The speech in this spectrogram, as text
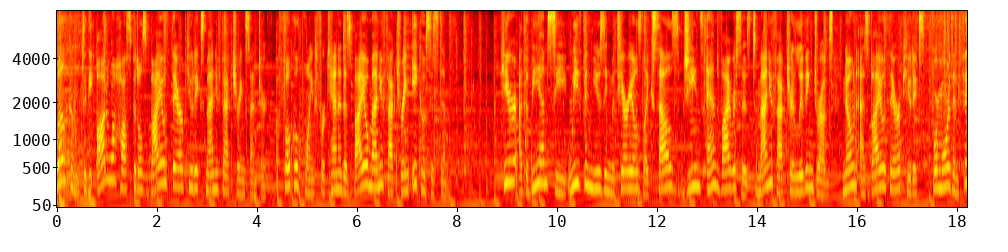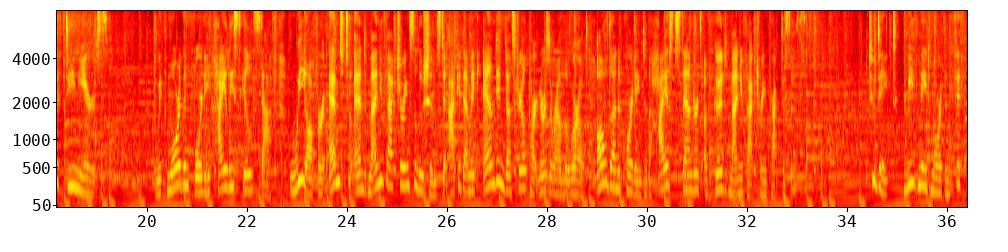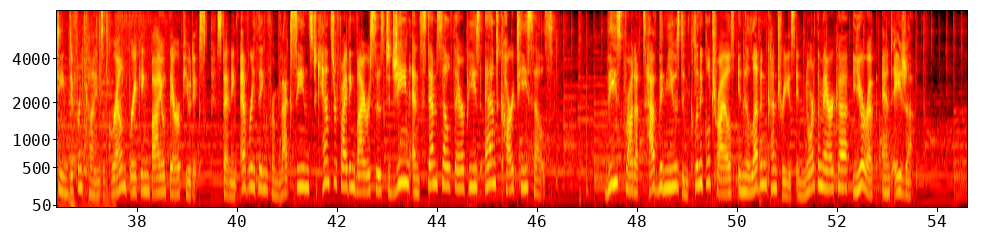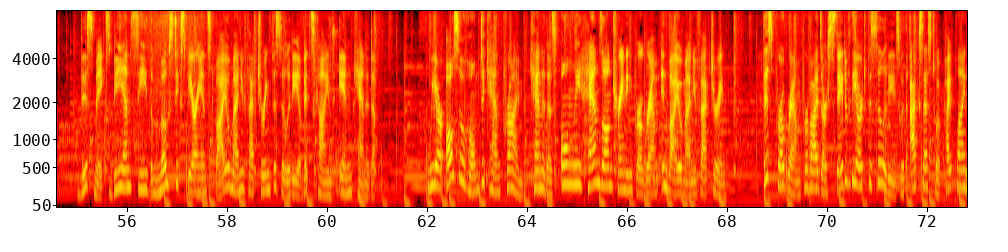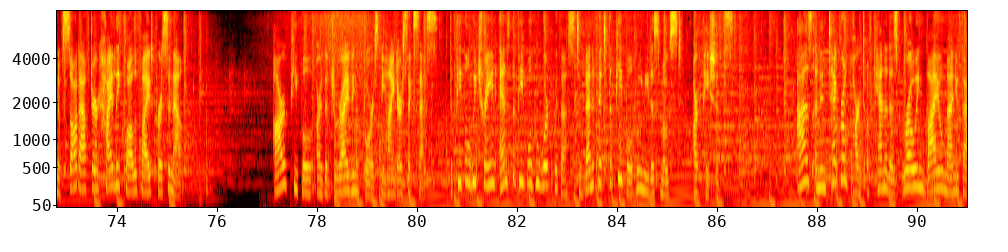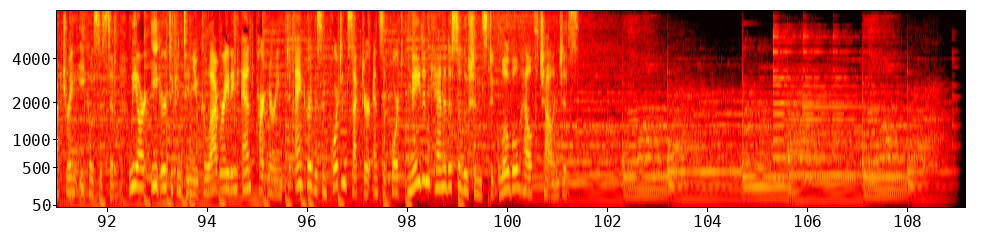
Welcome to the Ottawa Hospital's Biotherapeutics Manufacturing Centre, a focal point for Canada's biomanufacturing ecosystem. Here at the BMC, we've been using materials like cells, genes, and viruses to manufacture living drugs known as biotherapeutics for more than 15 years. With more than 40 highly skilled staff, we offer end to end manufacturing solutions to academic and industrial partners around the world, all done according to the highest standards of good manufacturing practices. To date, we've made more than 15 different kinds of groundbreaking biotherapeutics, spanning everything from vaccines to cancer fighting viruses to gene and stem cell therapies and CAR T cells. These products have been used in clinical trials in 11 countries in North America, Europe, and Asia. This makes BMC the most experienced biomanufacturing facility of its kind in Canada. We are also home to CanPRIME, Canada's only hands on training program in biomanufacturing. This program provides our state of the art facilities with access to a pipeline of sought after, highly qualified personnel. Our people are the driving force behind our success. The people we train and the people who work with us to benefit the people who need us most, our patients. As an integral part of Canada's growing biomanufacturing ecosystem, we are eager to continue collaborating and partnering to anchor this important sector and support Made in Canada solutions to global health challenges.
